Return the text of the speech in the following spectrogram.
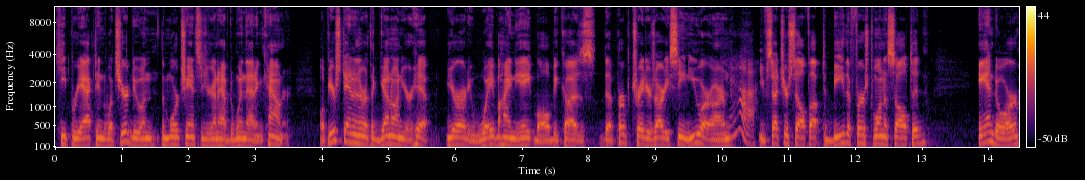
keep reacting to what you're doing, the more chances you're going to have to win that encounter. Well, if you're standing there with a gun on your hip, you're already way behind the eight ball because the perpetrator's already seen you are armed. Yeah. You've set yourself up to be the first one assaulted, and or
